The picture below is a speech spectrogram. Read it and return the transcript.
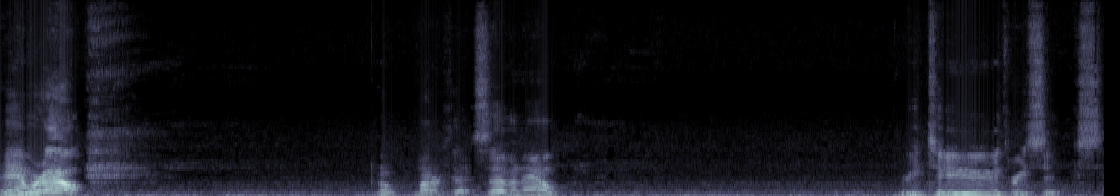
And we're out. Oh, mark that seven out. Three, two, three, six.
